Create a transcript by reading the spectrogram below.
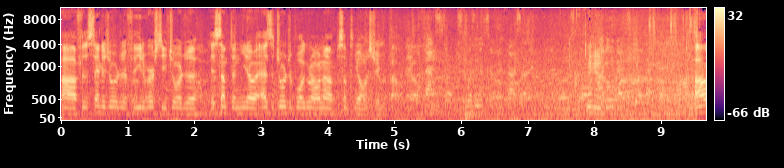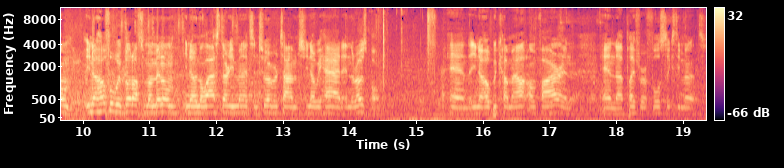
Uh, for the state of Georgia, for the University of Georgia, is something you know. As a Georgia boy growing up, something you always dream about. Mm-hmm. Um, you know, hopefully we build off the momentum, you know, in the last 30 minutes and two overtimes, you know, we had in the Rose Bowl. And, you know, hope we come out on fire and, and uh, play for a full 60 minutes.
